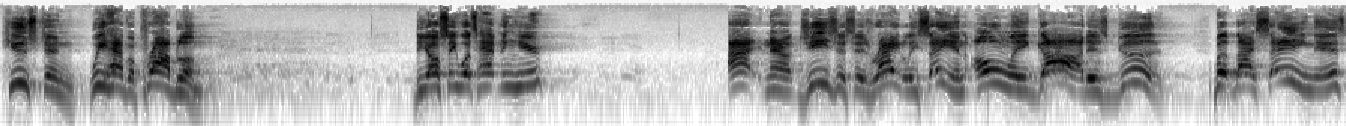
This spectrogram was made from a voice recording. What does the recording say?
Houston, we have a problem. Do y'all see what's happening here? I, now, Jesus is rightly saying only God is good. But by saying this,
